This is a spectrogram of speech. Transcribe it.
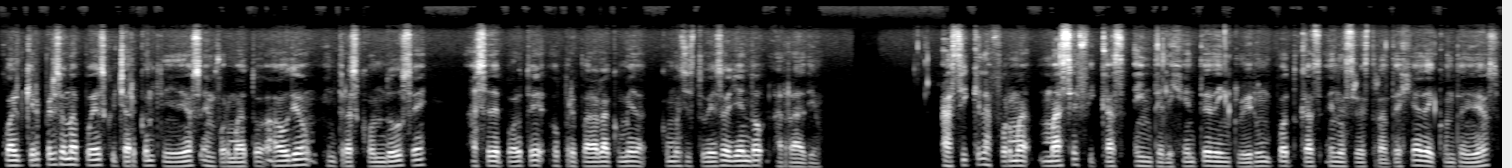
Cualquier persona puede escuchar contenidos en formato audio mientras conduce, hace deporte o prepara la comida, como si estuviese oyendo la radio. Así que la forma más eficaz e inteligente de incluir un podcast en nuestra estrategia de contenidos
